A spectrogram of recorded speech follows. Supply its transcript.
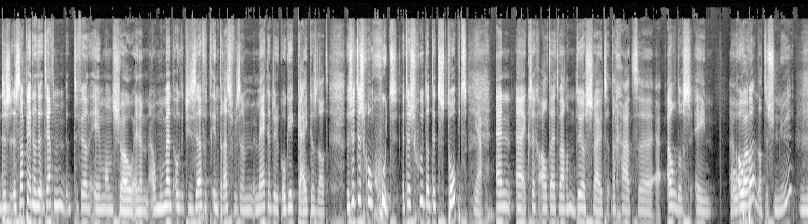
dus snap je, het werd te veel een eenmansshow. En dan op het moment ook dat je zelf het interesse verliest, dan merken natuurlijk ook je kijkers dat. Dus het is gewoon goed. Het is goed dat dit stopt. Ja. En eh, ik zeg altijd, waar een deur sluit, daar gaat eh, elders één Open. open. Dat is nu. Mhm.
